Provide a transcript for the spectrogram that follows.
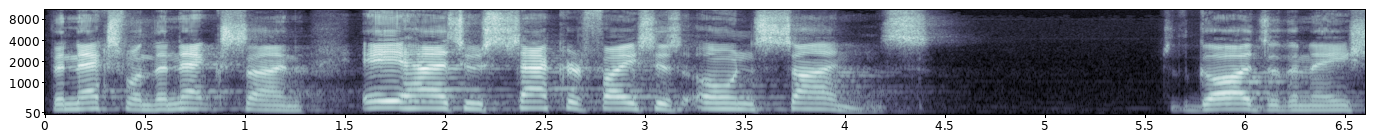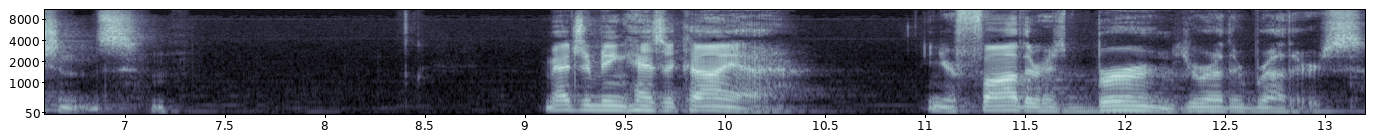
The next one, the next son. Ahaz, who sacrificed his own sons to the gods of the nations. Imagine being Hezekiah and your father has burned your other brothers.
